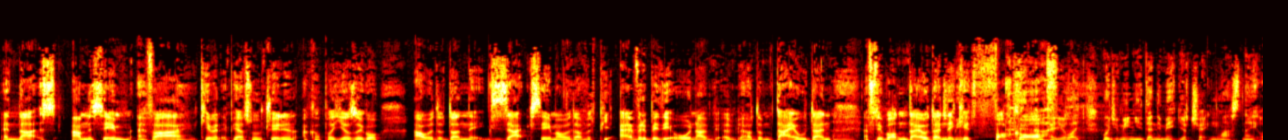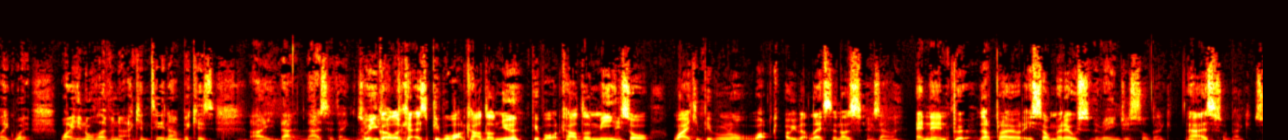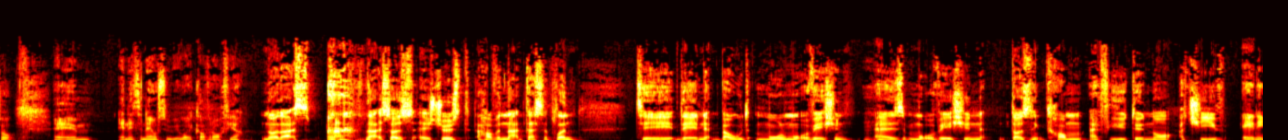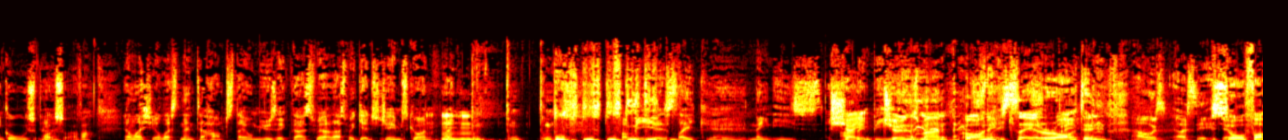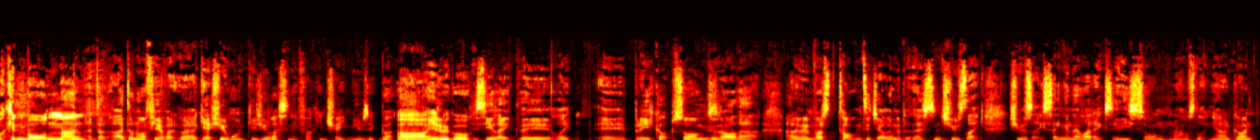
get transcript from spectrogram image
And that's I'm the same. If I came into personal training a couple of years ago, I would have done the exact same. I would have pe- everybody on. I'd, I'd have them dialed in. If they weren't dialed in, they mean? could fuck off. You're like, what do you mean you didn't make your chicken last night? Like, what? Why are you not living at a container? Because, aye, that that's the thing. So what you got to look at is people work harder than you, people work harder than me. So why can people work a wee bit less than us? Exactly. And then put their priorities somewhere else. The range is so big. The That is. so big. So, um, anything else that we want to cover off here? No, that's that's us. It's just having that discipline to then build more motivation. Mm-hmm. As motivation doesn't come if you do not achieve any goals whatsoever. Unless you're listening to hard style music, that's where that's what gets James going. Like, boom, boom, boom. For me, it's like uh, nineties Shite R&B tunes, man. Honestly, rotten. I was I say So fucking boring, man. I don't, I don't know if you ever. Well, I guess you won't because you listen to fucking shite music. But Oh, here we go. You see, like the like uh, breakup songs and all that. I remember talking to Jillian about this, and she was like, she was like singing the lyrics of these songs, and I was looking at her going.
